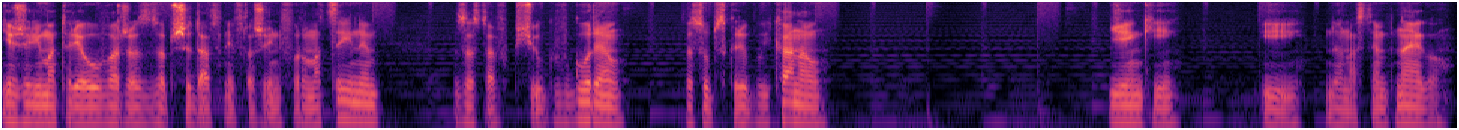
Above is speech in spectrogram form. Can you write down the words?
Jeżeli materiał uważasz za przydatny w torze informacyjnym, zostaw kciuk w górę, zasubskrybuj kanał. Dzięki i do następnego.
